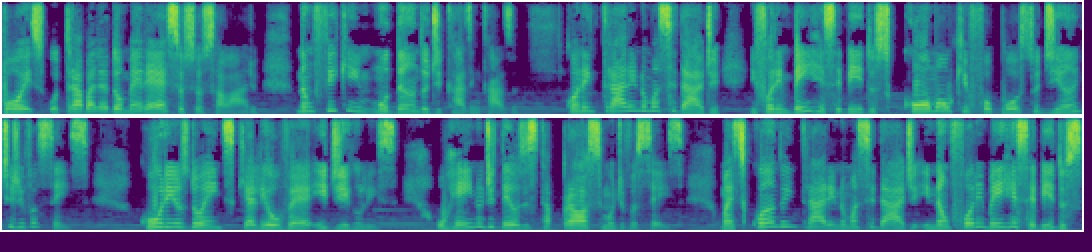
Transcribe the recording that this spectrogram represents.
pois o trabalhador merece o seu salário. Não fiquem mudando de casa em casa. Quando entrarem numa cidade e forem bem recebidos, comam o que for posto diante de vocês. curem os doentes que ali houver e digam-lhes: O reino de Deus está próximo de vocês. Mas quando entrarem numa cidade e não forem bem recebidos,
